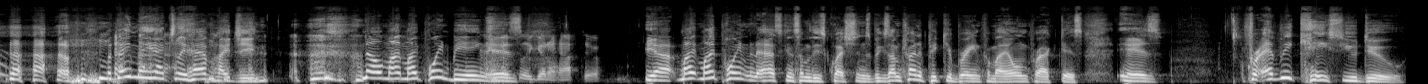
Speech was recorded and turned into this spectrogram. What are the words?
but they may actually have hygiene. No, my, my point being is Actually, gonna have to. Yeah, my, my point in asking some of these questions, because I'm trying to pick your brain for my own practice, is for every case you do,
